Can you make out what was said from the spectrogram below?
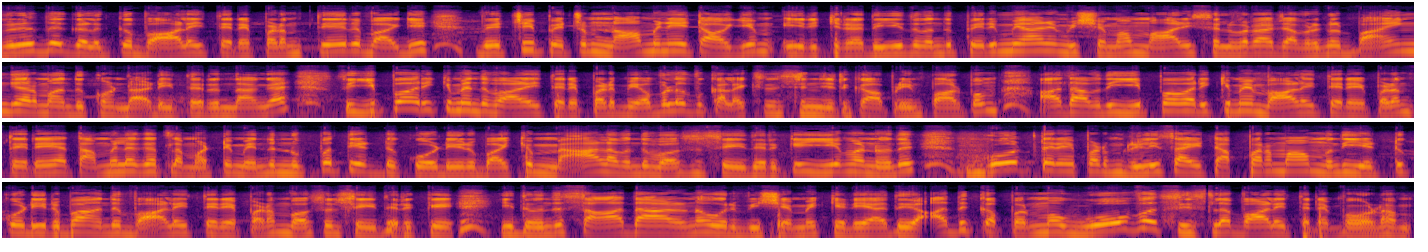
விருதுகளுக்கு வாழை திரைப்படம் தேர்வாகி வெற்றி பெற்றும் நாமினேட் ஆகியும் இருக்கிறது. இது வந்து பெருமையான விஷயமாக மாரி செல்வராஜ் அவர்கள் பயங்கரமாக வந்து கொண்டாடிட்டு இருந்தாங்க. ஸோ இப்போ வரைக்குமே இந்த வாழை திரைப்படம் எவ்வளவு கலெக்ஷன் செஞ்சுருக்கு அப்படின்னு பார்ப்போம். அதாவது இப்போ வரைக்குமே வாழை திரைப்படம் திரைய தமிழகத்தில் மட்டுமே வந்து முப்பத்தி எட்டு கோடி ரூபாய்க்கு மேலே வந்து வசூல் செய்திருக்கு. ஈவன் வந்து கோட் திரைப்படம் ரிலீஸ் ஆகிட்டு அப்புறமா வந்து எட்டு கோடி ரூபாய் வந்து வாழை திரைப்படம் வசூல் செய்திருக்கு. இது வந்து சாதாரண ஒரு விஷயமே கிடையாது. அதுக்கப்புறமா ஓவர்சீஸில் வாழை திரைப்படம்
